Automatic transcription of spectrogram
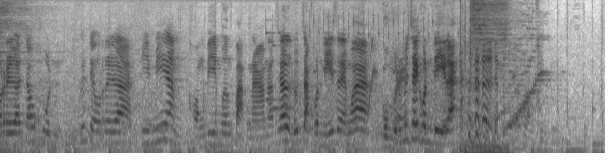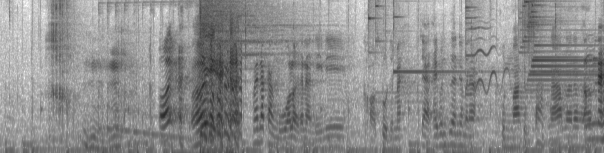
ยวเรือเจ้าคุณก๋วยเตี๋ยวเรือพรีเมียมของดีเมืองปากน้ำนะถ้าเกิดรู้จักคนนี้แสดงว่ากลุ่มไหน คุณไม่ใช่คนดีแล้วเดี๋ยวลองชิมดูอื้อหือโอ๊ยเฮ้ย ไม่ถ้ากางหมูอร่อยขนาดนี้นี่ขอสูตรได้ไหมแจกให้เพื่อนๆได้ไหมนะ คุณมาถึงปากน้ำแล้วนะครับ แน่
